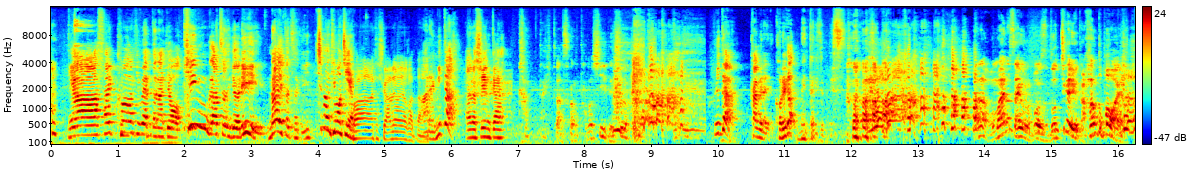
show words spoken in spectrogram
いやー最高の気分やったな今日。キングがった時よりナイトやった時一番気持ちいいやん。わあ確かにあれは良かったな。あれ見た？あの瞬間勝った人はその楽しいですよ 見たカメラでこれがメンタリズムです あらお前の最後のポーズどっちが言うかハンドパワーや。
